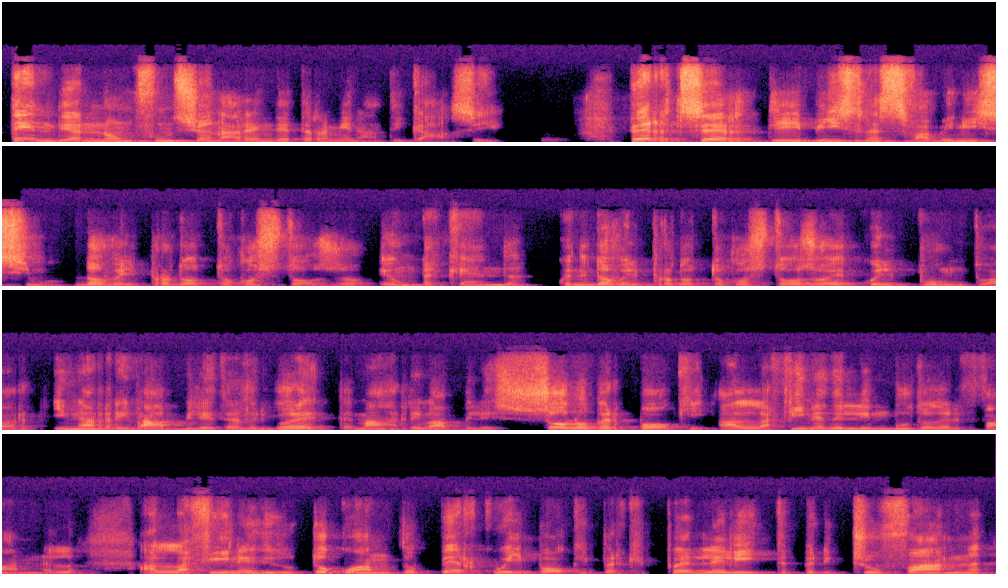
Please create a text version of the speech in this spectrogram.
tende a non funzionare in determinati casi. Per certi business va benissimo, dove il prodotto costoso è un back-end, quindi dove il prodotto costoso è quel punto inarrivabile, tra virgolette, ma arrivabile solo per pochi, alla fine dell'imbuto del funnel, alla fine di tutto quanto, per quei pochi, perché per l'elite, per i true fan,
